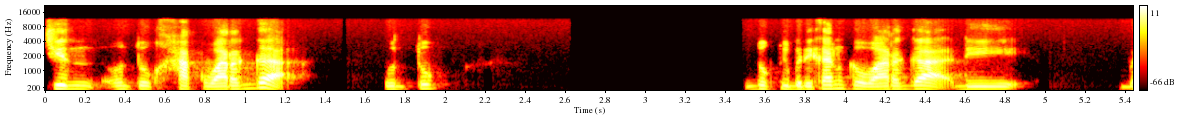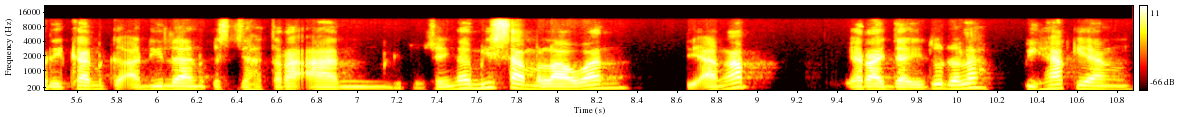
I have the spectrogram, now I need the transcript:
cin untuk hak warga, untuk untuk diberikan ke warga, diberikan keadilan, kesejahteraan gitu. Sehingga bisa melawan dianggap ya raja itu adalah pihak yang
